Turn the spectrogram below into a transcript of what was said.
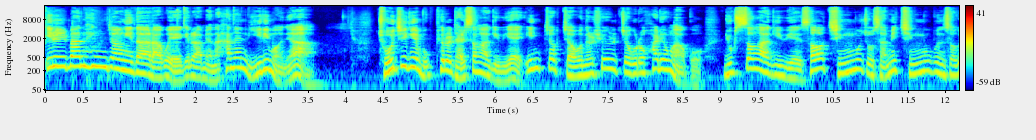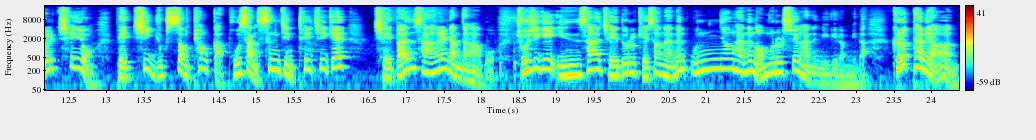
일반 행정이다라고 얘기를 하면 하는 일이 뭐냐? 조직의 목표를 달성하기 위해 인적 자원을 효율적으로 활용하고 육성하기 위해서 직무조사 및 직무 분석을 채용, 배치, 육성, 평가, 보상, 승진, 퇴직의 제반 사항을 담당하고 조직의 인사 제도를 개선하는 운영하는 업무를 수행하는 일이랍니다. 그렇다면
